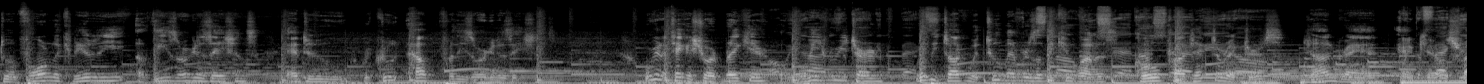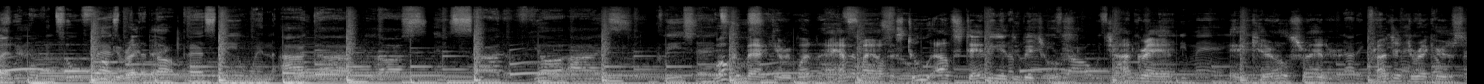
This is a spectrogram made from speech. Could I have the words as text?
to inform the community of these organizations and to recruit help for these organizations. We're going to take a short break here, when we return, we'll be talking with two members of the Kiwanis co-project directors, John Grand and Carol Schreider. We'll be right back. Welcome back, everyone. I have in my office two outstanding individuals, John Grand and Carol Schreider, project directors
